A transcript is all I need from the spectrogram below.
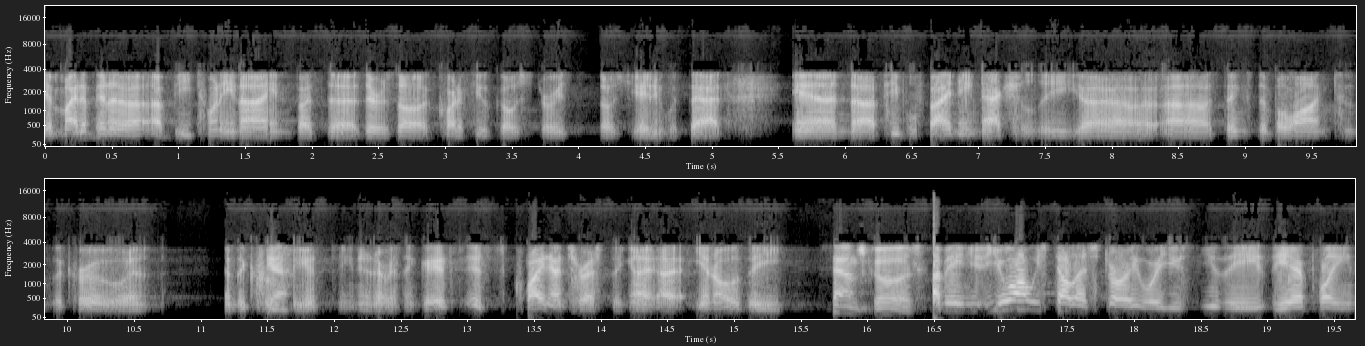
it might have been a, a B-29, but uh, there's uh, quite a few ghost stories associated with that, and uh, people finding actually uh, uh, things that belong to the crew and and the crew Yeah. being seen and everything. It's it's quite interesting. I, I you know the. Sounds good. I mean, you, you always tell that story where you see the the airplane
